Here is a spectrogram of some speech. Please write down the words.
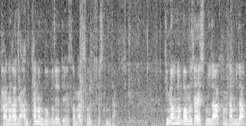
가능하지 않다는 부분에 대해서 말씀을 드렸습니다. 김영준 법무사였습니다. 감사합니다.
